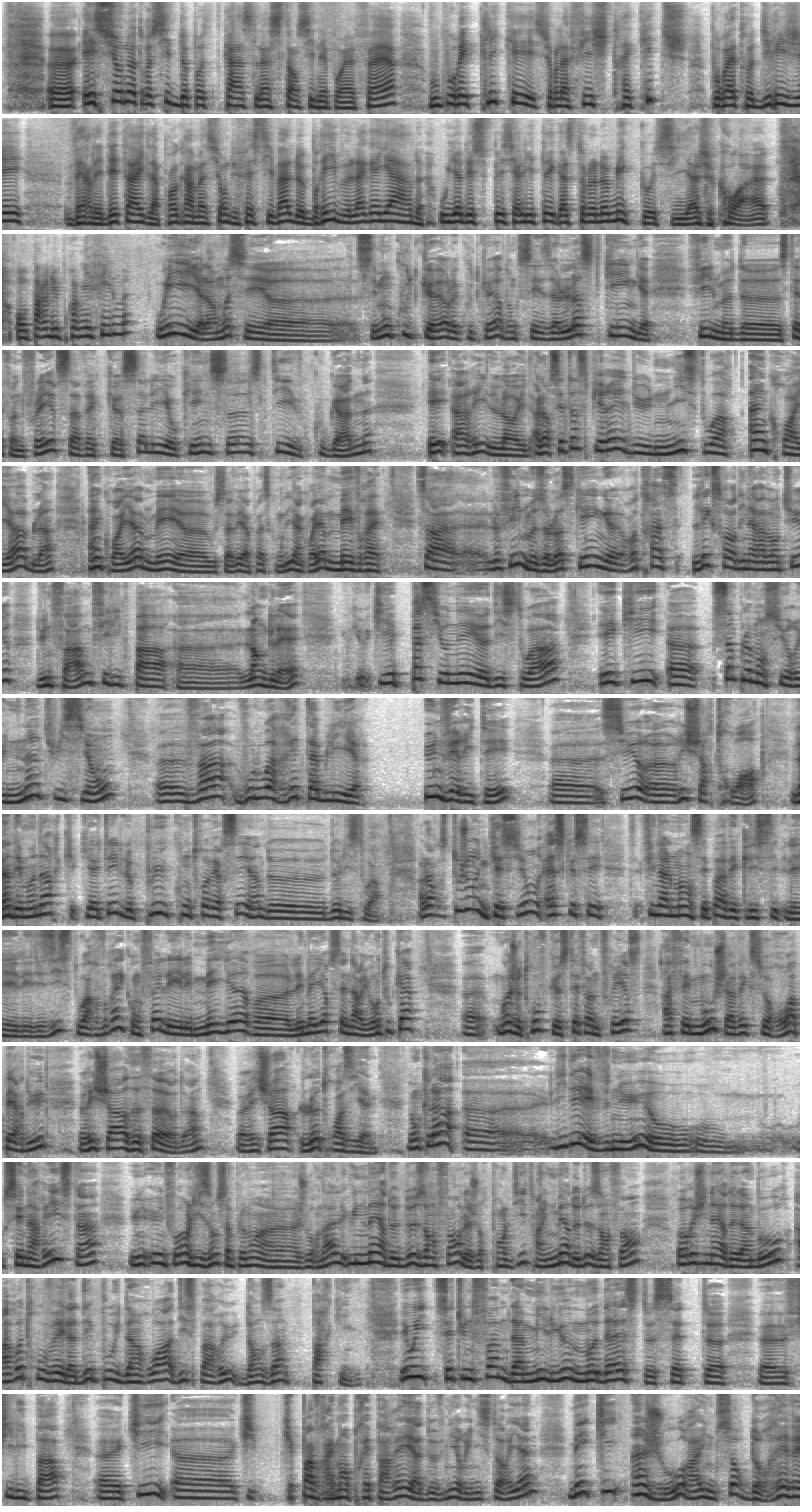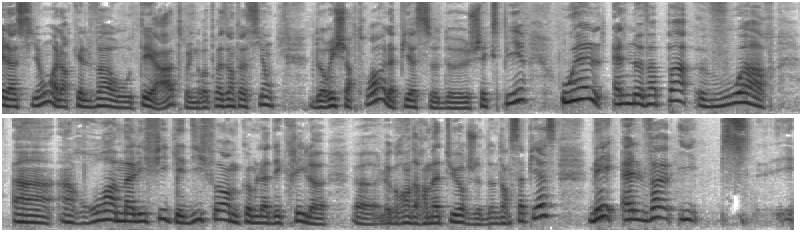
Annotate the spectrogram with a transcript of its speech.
Euh, et sur notre site de podcast l'instantciné.fr, vous pourrez cliquer sur la fiche très kitsch pour être dirigé vers les détails de la programmation du festival de Brive-la-Gaillarde, où il y a des spécialités gastronomiques aussi, hein, je crois. Hein. On parle du premier film? Oui, alors moi c'est euh, c'est mon coup de cœur, le coup de cœur. Donc c'est The Lost King, film de Stephen Frears avec Sally Hawkins, Steve Coogan et Harry Lloyd. Alors c'est inspiré d'une histoire incroyable, hein. incroyable, mais euh, vous savez après ce qu'on dit, incroyable, mais vrai. Ça, euh, le film The Lost King retrace l'extraordinaire aventure d'une femme, Philippa euh, Langlais, qui est passionnée d'histoire et qui, simplement sur une intuition, va vouloir rétablir une vérité euh, sur euh, Richard III, l'un des monarques qui a été le plus controversé hein, de, de l'histoire. Alors, c'est toujours une question, est-ce que c'est finalement, c'est pas avec les, les, les, histoires vraies qu'on fait les, les meilleurs, euh, les meilleurs scénarios? En tout cas, euh, moi je trouve que Stephen Frears a fait mouche avec ce roi perdu, Richard III, hein, Richard le troisième. Donc là, l'idée est venue au, au scénariste, hein, une, fois en lisant simplement un, journal, une mère de deux enfants, là je reprends le titre, hein, une mère de deux enfants, originaire d'Édimbourg, a retrouvé la dépouille d'un roi disparu dans un parking. Et oui, c'est une femme d'un milieu modeste, cette euh, Philippa, euh, qui, euh, qui qui n'est pas vraiment préparée à devenir une historienne, mais qui un jour a une sorte de révélation alors qu'elle va au théâtre, une représentation de Richard III, la pièce de Shakespeare, où elle, elle ne va pas voir un, roi maléfique et difforme comme l'a décrit le, euh, grand dramaturge dans sa pièce, mais elle va y,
